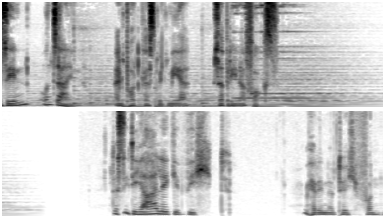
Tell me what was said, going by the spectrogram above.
Sinn und Sein. Ein Podcast mit mir, Sabrina Fox. Das ideale Gewicht wäre natürlich von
